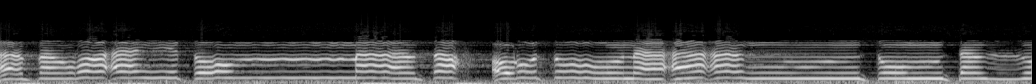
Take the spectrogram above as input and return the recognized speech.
أفرأيتم ما تحرثون أأنتم تزرعونه؟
